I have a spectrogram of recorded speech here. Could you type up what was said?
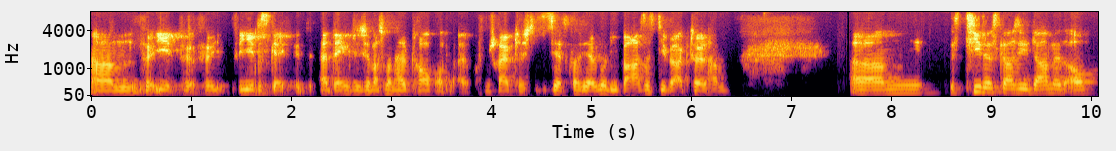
Ähm, für, je, für, für, für, jedes Erdenkliche, was man halt braucht auf, auf, dem Schreibtisch. Das ist jetzt quasi nur die Basis, die wir aktuell haben. Ähm, das Ziel ist quasi damit auch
